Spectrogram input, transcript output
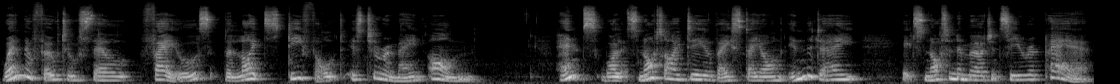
When the photo cell fails, the light's default is to remain on. Hence, while it's not ideal they stay on in the day, it's not an emergency repair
